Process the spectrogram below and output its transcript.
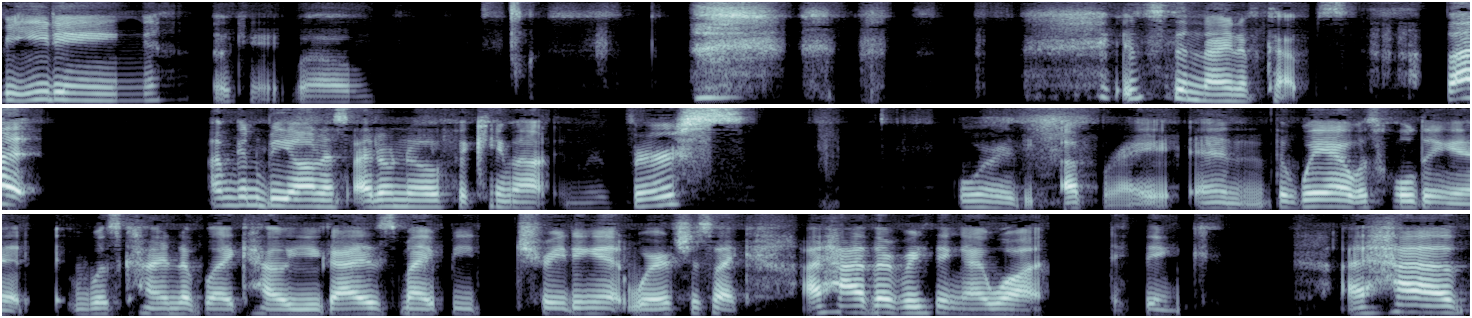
reading. Okay, well, it's the Nine of Cups. But I'm going to be honest, I don't know if it came out in reverse or the upright. And the way I was holding it was kind of like how you guys might be treating it, where it's just like, I have everything I want, I think. I have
